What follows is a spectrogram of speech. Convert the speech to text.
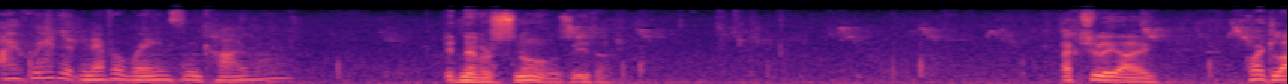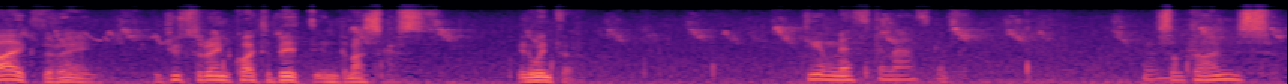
I read it never rains in Cairo. It never snows either. Actually, I quite like the rain. It used to rain quite a bit in Damascus. In winter. Do you miss Damascus? Hmm? Sometimes.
